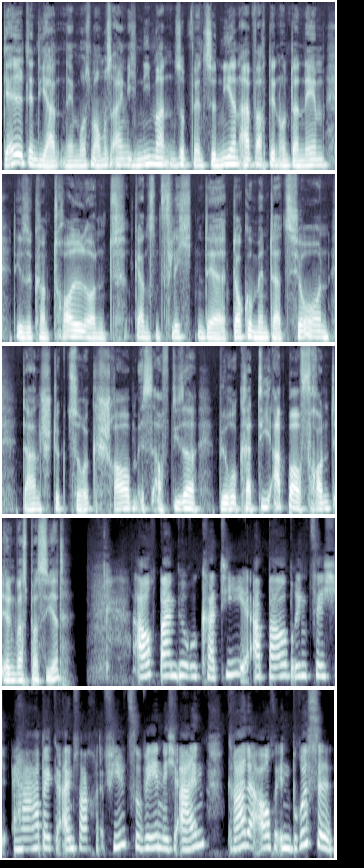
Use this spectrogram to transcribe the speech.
Geld in die Hand nehmen muss, man muss eigentlich niemanden subventionieren, einfach den Unternehmen diese Kontroll- und ganzen Pflichten der Dokumentation da ein Stück zurückschrauben. Ist auf dieser Bürokratieabbaufront irgendwas passiert? Auch beim Bürokratieabbau bringt sich Herr Habeck einfach viel zu wenig ein. Gerade auch in Brüssel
